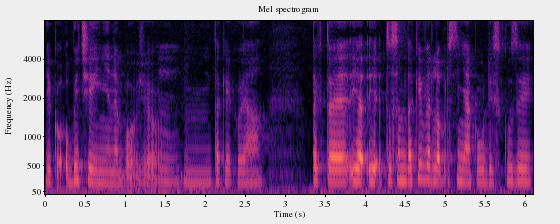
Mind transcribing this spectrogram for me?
jako obyčejně, nebo že jo, mm. Mm, tak jako já. Tak to je, já, to jsem taky vedla prostě nějakou diskuzi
